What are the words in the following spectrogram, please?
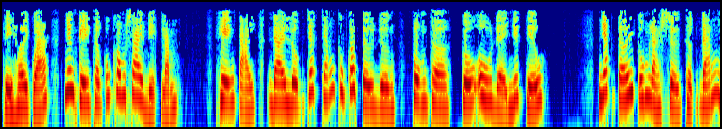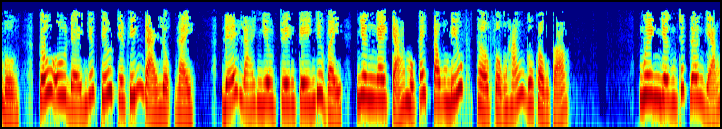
thì hơi quá, nhưng kỳ thật cũng không sai biệt lắm. Hiện tại, đại lục chắc chắn cũng có từ đường, phùng thờ, cửu u đệ nhất thiếu. Nhắc tới cũng là sự thật đáng buồn, cửu u đệ nhất thiếu trên phiến đại lục này, để lại nhiều truyền kỳ như vậy, nhưng ngay cả một cái tông miếu thờ phụng hắn cũng không có. Nguyên nhân rất đơn giản,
